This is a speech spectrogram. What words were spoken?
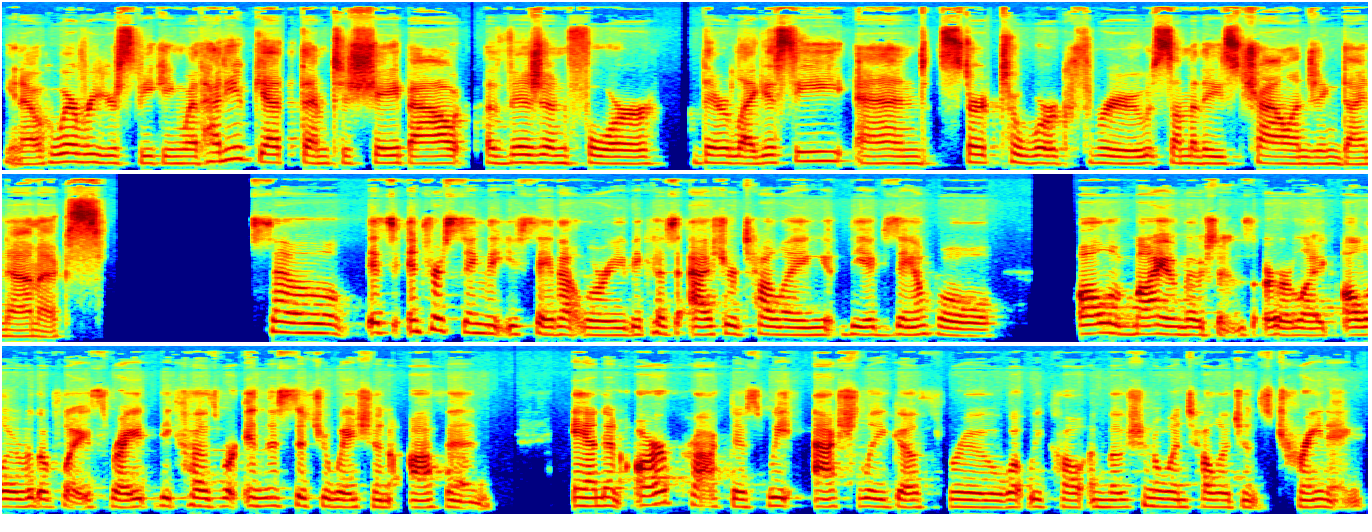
you know, whoever you're speaking with, how do you get them to shape out a vision for their legacy and start to work through some of these challenging dynamics? So it's interesting that you say that, Laurie, because as you're telling the example, all of my emotions are like all over the place, right? Because we're in this situation often. And in our practice, we actually go through what we call emotional intelligence training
